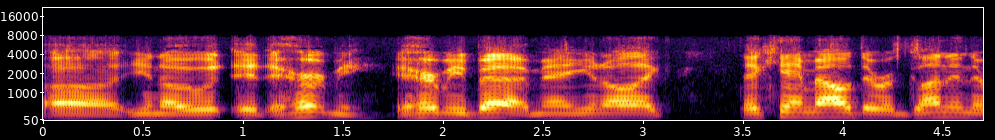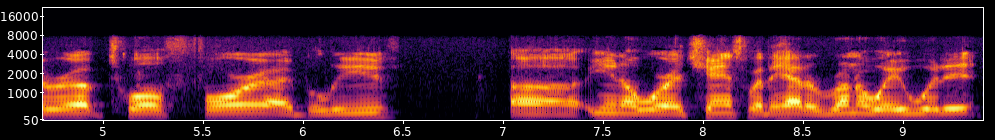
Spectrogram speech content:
uh, you know, it, it hurt me. It hurt me bad, man. You know, like they came out, they were gunning, they were up 12-4, I believe. Uh, you know, were a chance where they had to run away with it,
